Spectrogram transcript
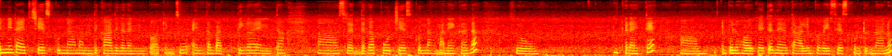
ఎన్ని టైప్స్ చేసుకున్నాం అన్నది కాదు కదండి ఇంపార్టెన్స్. ఎంత భక్తిగా ఎంత శ్రద్ధగా పూజ చేసుకున్నామనే కదా. సో ఇక్కడైతే పులిహోరకైతే నేను తాలింపు వేసేసుకుంటున్నాను.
